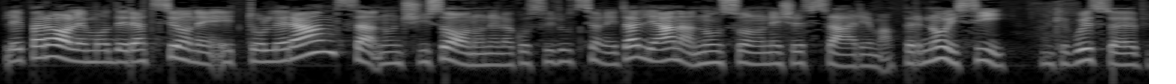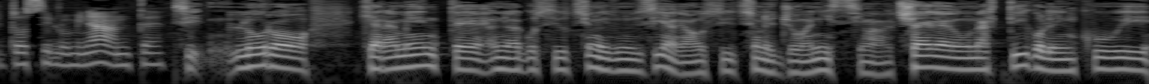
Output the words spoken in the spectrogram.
Le parole moderazione e tolleranza non ci sono nella Costituzione italiana, non sono necessarie, ma per noi sì. Anche questo è piuttosto illuminante. Sì, loro chiaramente nella Costituzione di Tunisia, che è una Costituzione giovanissima, c'è un articolo in cui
